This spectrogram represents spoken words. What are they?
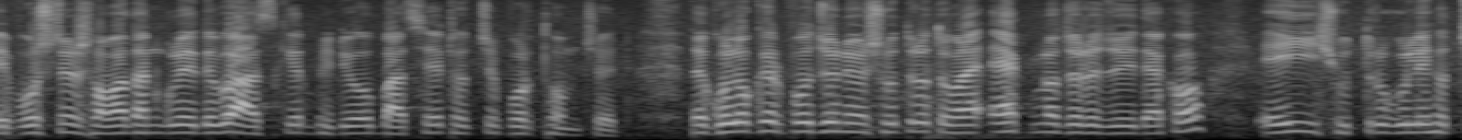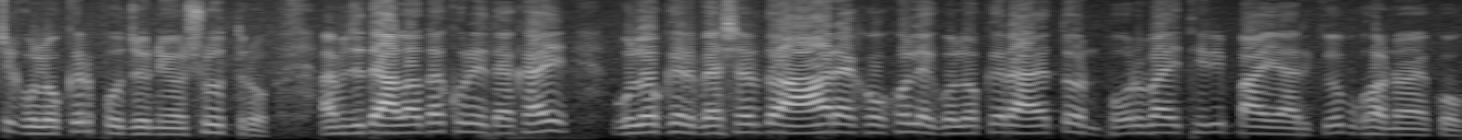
এই প্রশ্নের সমাধানগুলি দেবো। আজকের ভিডিও বা সেট হচ্ছে প্রথম সেট তা গোলকের প্রয়োজনীয় সূত্র তোমরা এক নজরে যদি দেখো, এই সূত্রগুলি হচ্ছে গোলকের প্রয়োজনীয় সূত্র। আমি যদি আলাদা করে দেখাই, গোলকের ব্যাসার্ধ আর একক হলে গোলকের আয়তন four by three pi r cube ঘন একক।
